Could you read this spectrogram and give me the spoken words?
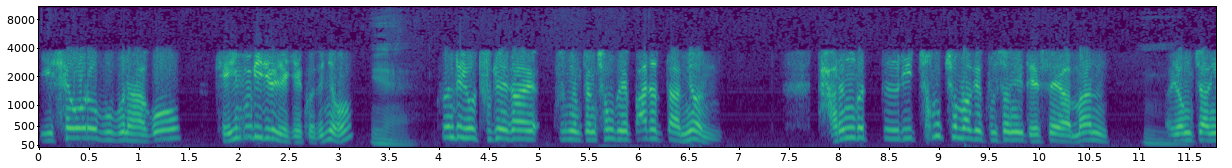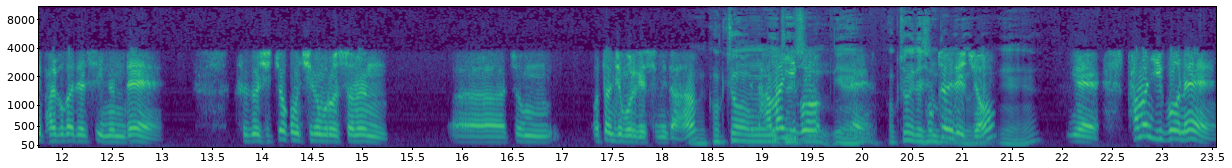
이 세월호 부분하고 개인 비리를 얘기했거든요. 예. 그런데 이 두 개가 구속영장 청구에 빠졌다면 다른 것들이 촘촘하게 구성이 됐어야만 음. 영장이 발부가 될 수 있는데 그것이 조금 지금으로서는 어, 좀 어떤지 모르겠습니다. 걱정이 다만 되시는, 이번- 예. 네. 걱정이 되시는 걱정이 되죠. 예. 예. 다만 이번에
